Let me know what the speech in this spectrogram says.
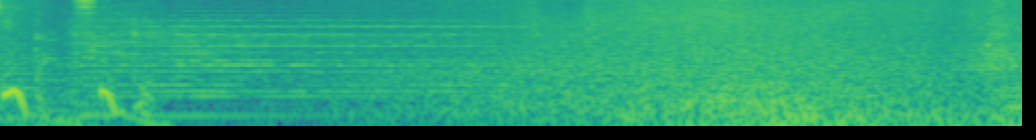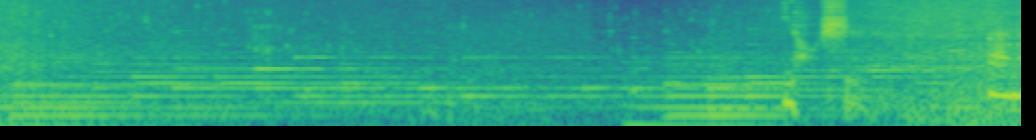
境的策略。有时，担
